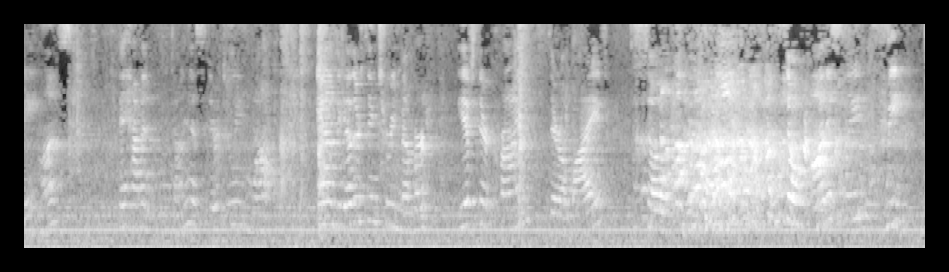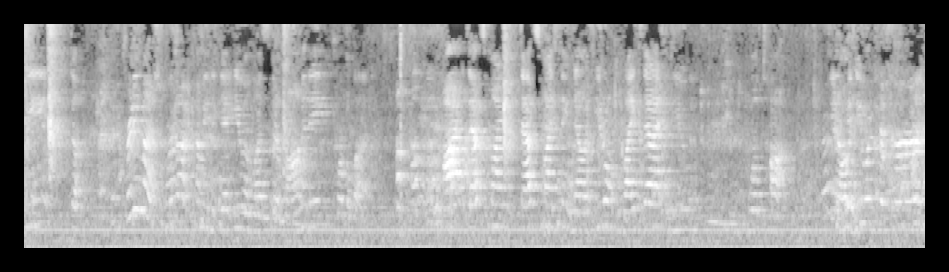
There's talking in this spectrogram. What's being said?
eight months, they haven't done this. They're doing well. And the other thing to remember, if they're crying, they're alive. So, so honestly, we pretty much we're not coming to get you unless they're vomiting or blood. I, that's my that's my thing. Now, if you don't like that, you will talk. You know, if you would prefer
